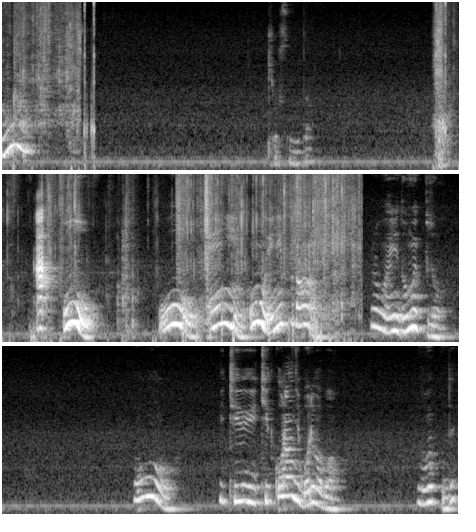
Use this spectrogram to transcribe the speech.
오. 귀엽습니다. 아! 오! 오! 애니. 오, 애니 예쁘다. 여러분, 애니 너무 예쁘죠? 오! 이 뒤, 뒷꼬랑지 머리 봐봐. 너무 예쁜데?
